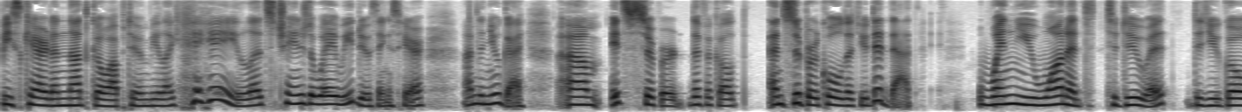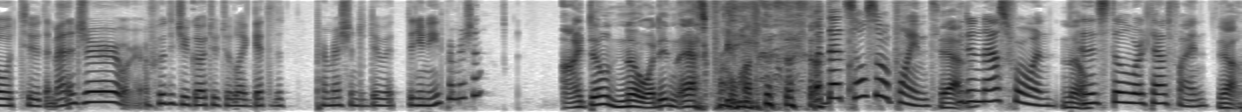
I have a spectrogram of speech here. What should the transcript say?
be scared and not go up to and be like, hey, hey, let's change the way we do things here. I'm the new guy. Um, it's super difficult and super cool that you did that. When you wanted to do it, did you go to the manager or who did you go to to like get the permission to do it? Did you need permission? i don't know i didn't ask for one But that's also a point. Yeah. You didn't ask for one. No. And it still worked out fine. yeah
